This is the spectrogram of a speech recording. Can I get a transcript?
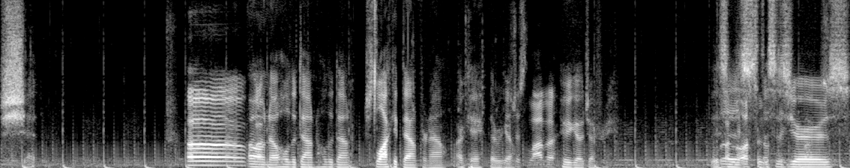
Shit. Oh. Oh fuck. no, hold it down. Hold it down. Just lock it down for now. Okay, there we go. It's just lava. Here you go, Jeffrey. This Well, I is this is think. yours.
